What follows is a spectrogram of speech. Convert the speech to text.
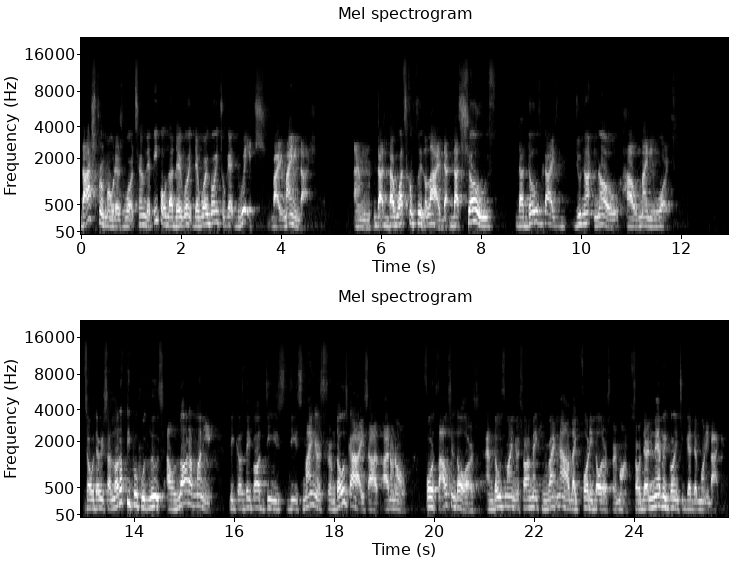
Dash promoters were telling the people that they were they were going to get rich by mining Dash, and that that was completely lie. That that shows that those guys do not know how mining works. So there is a lot of people who lose a lot of money because they bought these these miners from those guys at I don't know four thousand dollars, and those miners are making right now like forty dollars per month. So they're never going to get their money back.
